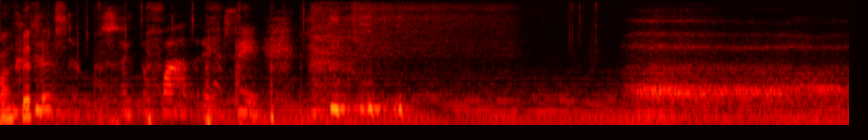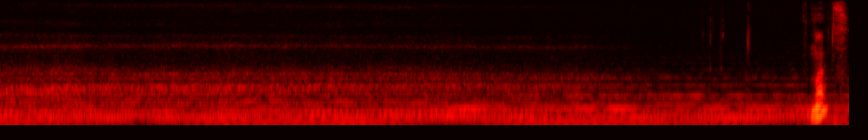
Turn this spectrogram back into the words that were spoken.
más veces. Soy tu padre, sí. ¿Más?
